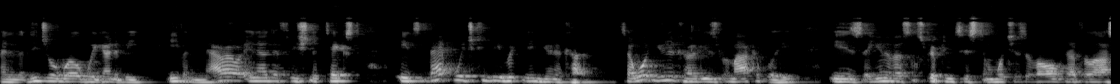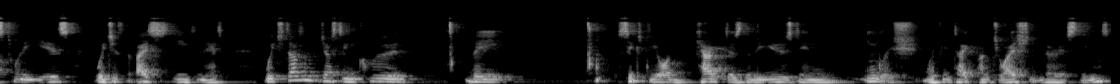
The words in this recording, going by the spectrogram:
And in the digital world, we're going to be even narrower in our definition of text. It's that which can be written in Unicode. So what Unicode is remarkably is a universal scripting system which has evolved over the last 20 years, which is the basis of the internet, which doesn't just include the 60 odd characters that are used in English, if you take punctuation and various things,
